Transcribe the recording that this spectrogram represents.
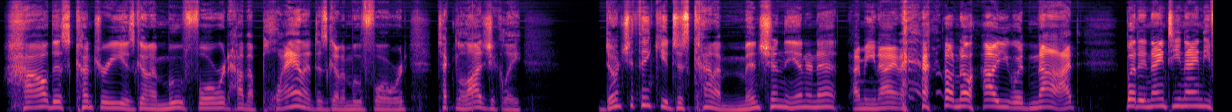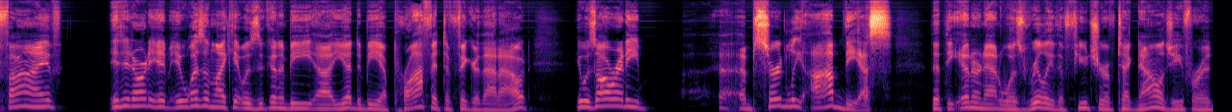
how this country is going to move forward, how the planet is going to move forward technologically, don't you think you just kind of mention the internet? I mean, I, I don't know how you would not, but in 1995, it had already. It, wasn't like it was going to be. Uh, you had to be a prophet to figure that out. It was already uh, absurdly obvious that the internet was really the future of technology for a,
